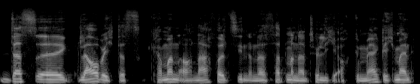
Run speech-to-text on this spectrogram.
Das äh, glaube ich, das kann man auch nachvollziehen und das hat man natürlich auch gemerkt. Ich meine,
